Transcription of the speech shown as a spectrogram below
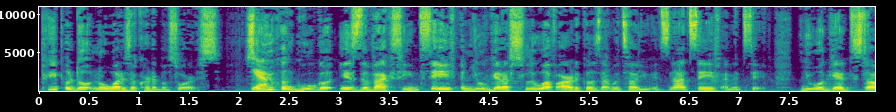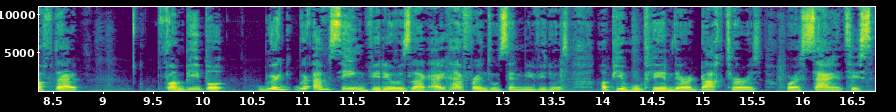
people don't know what is a credible source. So Yeah. you can Google is the vaccine safe and you'll get a slew of articles that will tell you it's not safe and it's safe. You will get stuff that from people we're, we're I'm seeing videos like I have friends who send me videos of people who claim they're doctors or scientists.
